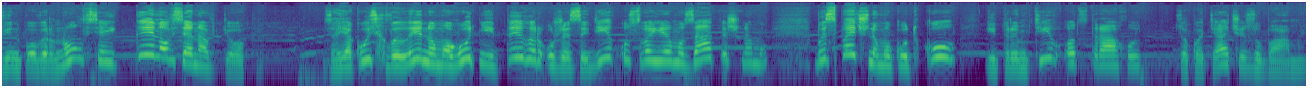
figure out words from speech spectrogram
він повернувся і кинувся навтьоки. За якусь хвилину могутній тигр уже сидів у своєму затишному, безпечному кутку і тремтів від страху, цокотячи зубами.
